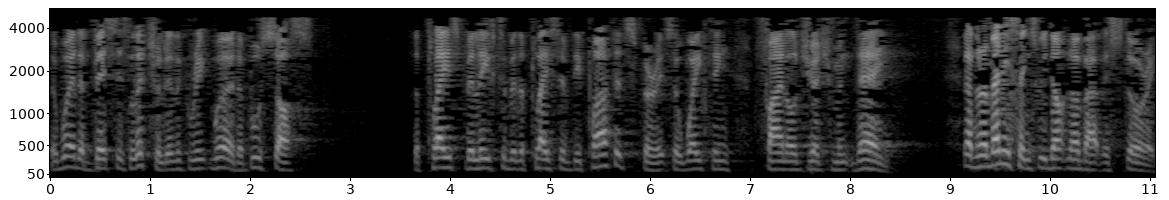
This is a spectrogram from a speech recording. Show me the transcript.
The word abyss is literally the Greek word, abyssos, the place believed to be the place of departed spirits awaiting final judgment day. Now, there are many things we don't know about this story.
